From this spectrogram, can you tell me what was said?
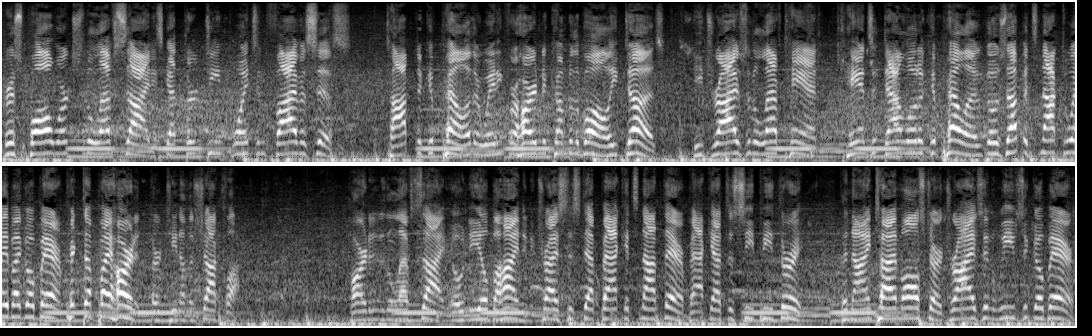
Chris Paul works to the left side. He's got 13 points and five assists. Top to Capela. They're waiting for Harden to come to the ball. He does. He drives with the left hand, hands it down low to Capela. It goes up. It's knocked away by Gobert. Picked up by Harden. 13 on the shot clock. Harden to the left side. O'Neale behind him. He tries to step back. It's not there. Back out to CP3. The nine time All Star drives and weaves at Gobert.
